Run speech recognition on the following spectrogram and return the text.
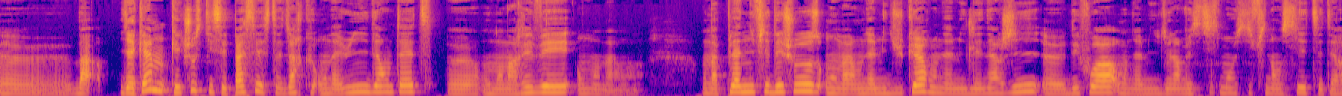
euh, bah, il y a quand même quelque chose qui s'est passé. C'est-à-dire qu'on a une idée en tête, euh, on en a rêvé, on en a, on a planifié des choses, on a, on y a mis du cœur, on y a mis de l'énergie. des fois, on y a mis de l'investissement aussi financier, etc.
